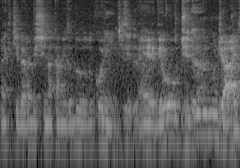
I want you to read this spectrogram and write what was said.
né, que tiveram vestindo a camisa do, do Corinthians. Né? Ele deu o título do Mundiais,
